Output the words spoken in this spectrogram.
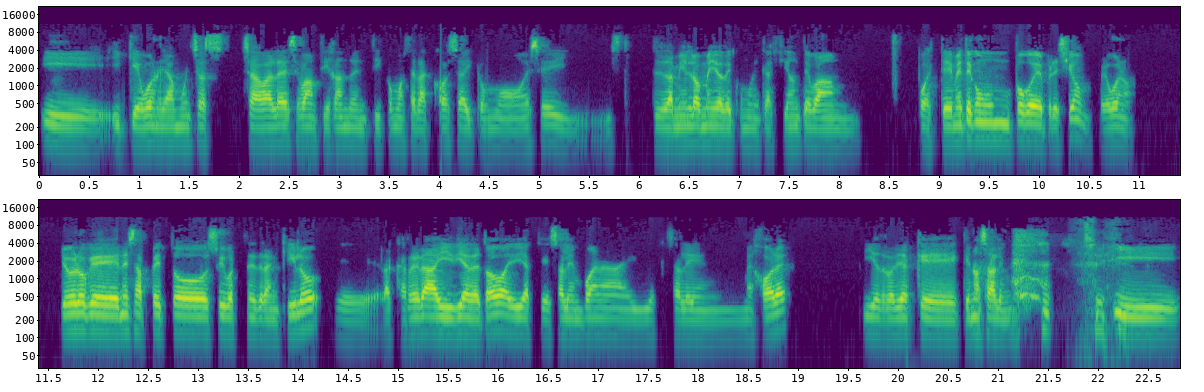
y, y que bueno, ya muchos chavales se van fijando en ti cómo hacer las cosas y cómo ese y, también los medios de comunicación te van, pues te mete como un poco de presión, pero bueno, yo creo que en ese aspecto soy bastante tranquilo. Eh, las carreras hay días de todo, hay días que salen buenas y días que salen mejores y otros días que, que no salen. y,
